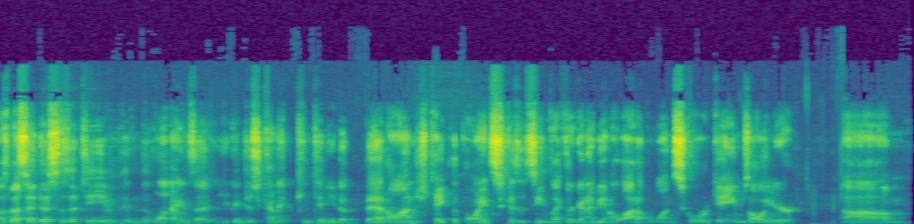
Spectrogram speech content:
I was about to say this is a team in the Lions that you can just kind of continue to bet on, just take the points because it seems like they're going to be in a lot of one score games all year. Um,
